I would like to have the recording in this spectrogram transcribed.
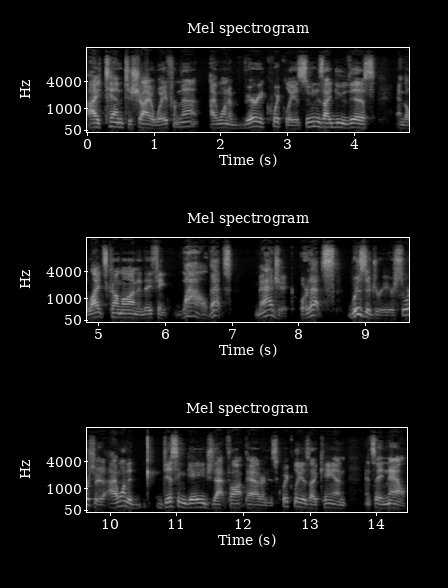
I tend to shy away from that. I want to very quickly, as soon as I do this, and the lights come on, and they think, "Wow, that's magic or that's wizardry or sorcery. I want to disengage that thought pattern as quickly as I can and say, now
